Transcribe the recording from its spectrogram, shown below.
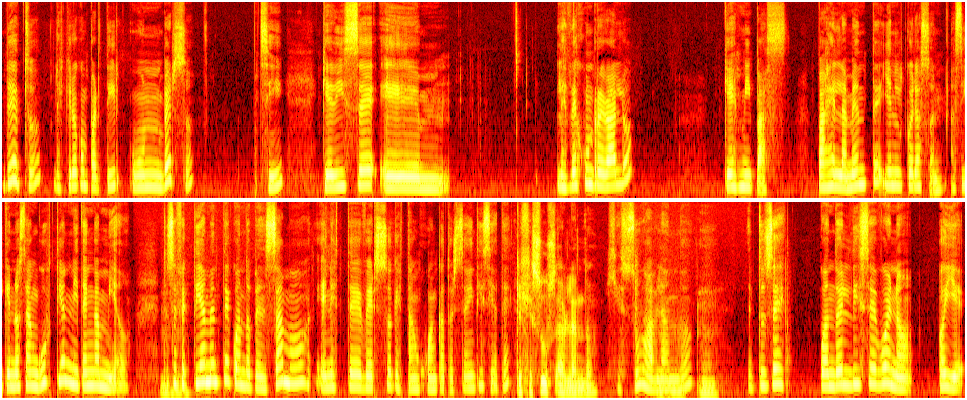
De hecho, les quiero compartir un verso, ¿sí? Que dice, em, les dejo un regalo que es mi paz, paz en la mente y en el corazón. Así que no se angustien ni tengan miedo. Entonces, efectivamente, cuando pensamos en este verso que está en Juan 14, 27. Que Jesús hablando. Jesús hablando. Entonces, cuando Él dice, bueno, oye,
